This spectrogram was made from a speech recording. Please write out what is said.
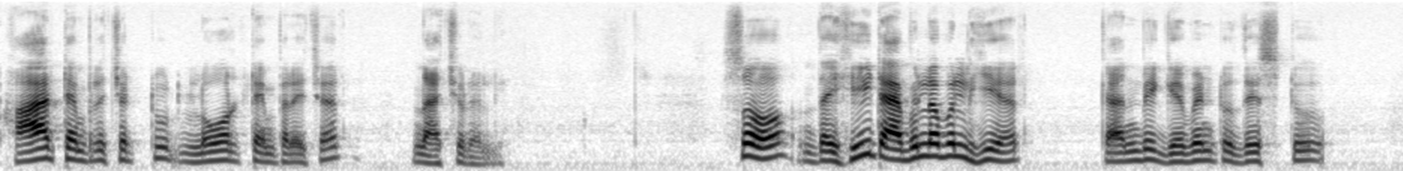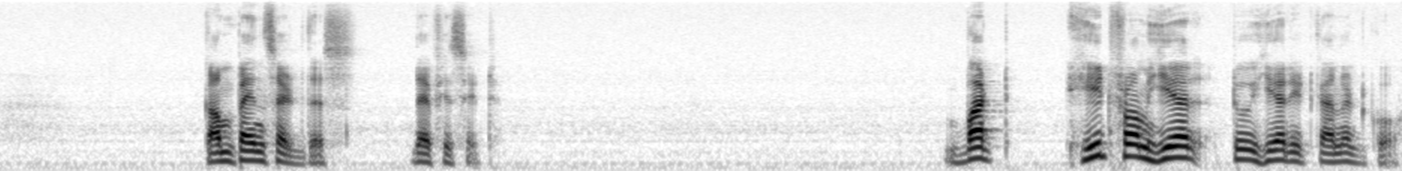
higher temperature to lower temperature naturally. So, the heat available here can be given to this to compensate this deficit but heat from here to here it cannot go.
